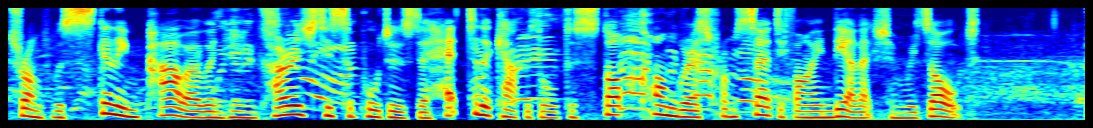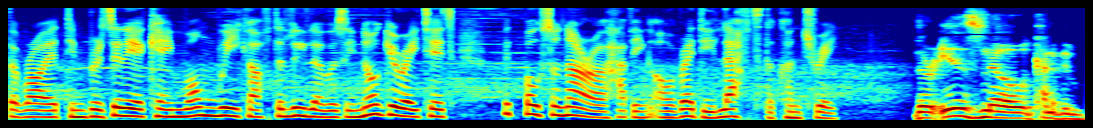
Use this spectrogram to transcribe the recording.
Trump was still in power when he encouraged his supporters to head to the capital to stop Congress from certifying the election result. The riot in Brasilia came one week after Lula was inaugurated, with Bolsonaro having already left the country there is no kind of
